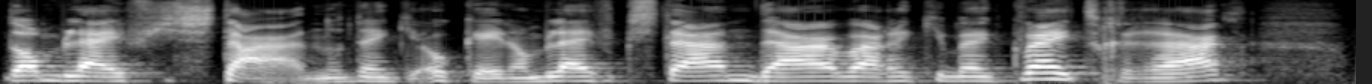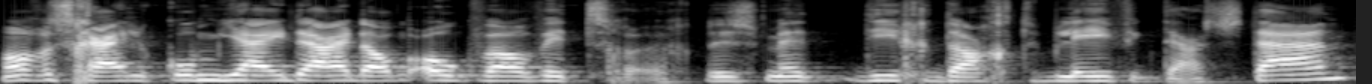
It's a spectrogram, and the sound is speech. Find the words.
Dan blijf je staan. Dan denk je, oké, dan blijf ik staan daar waar ik je ben kwijtgeraakt. Want waarschijnlijk kom jij daar dan ook wel weer terug. Dus met die gedachte bleef ik daar staan.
